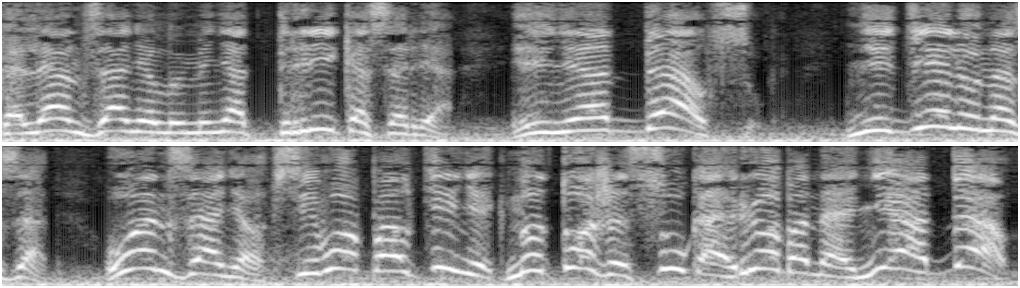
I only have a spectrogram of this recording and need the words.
Колян занял у меня три косаря и не отдал, сука. Неделю назад он занял всего полтинник, но тоже, сука, ребаная, не отдал.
